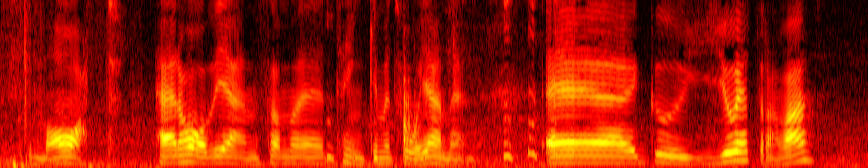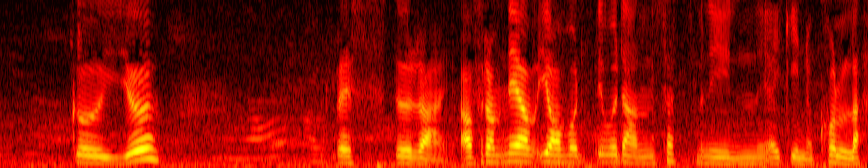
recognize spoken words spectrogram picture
smart. Här har vi en som eh, tänker med två hjärnor. Eh, Gujo heter han va? Gujo restaurang. Ja, för de, jag, jag var, det var den setmenyn jag gick in och kollade.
